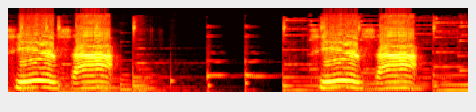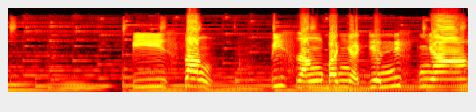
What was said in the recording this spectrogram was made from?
Sirsa. Sirsa. Pisang. Pisang banyak jenisnya.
